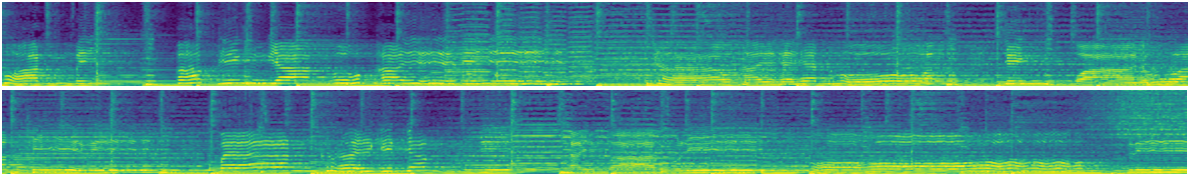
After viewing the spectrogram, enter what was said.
ควันมีพักพิงยามทุกภัยดีชาวไทยเห็นห่วงยิ่งกว่าดวงทีวีแม้นใครคิดยัง sleep.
